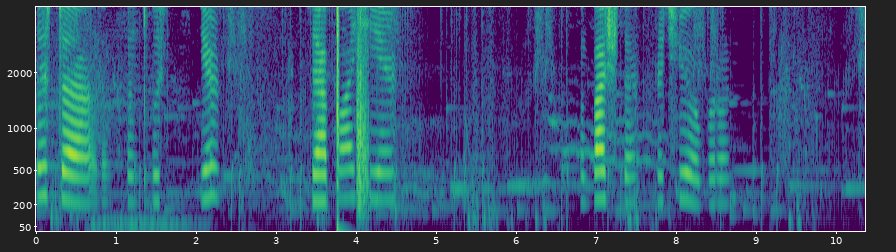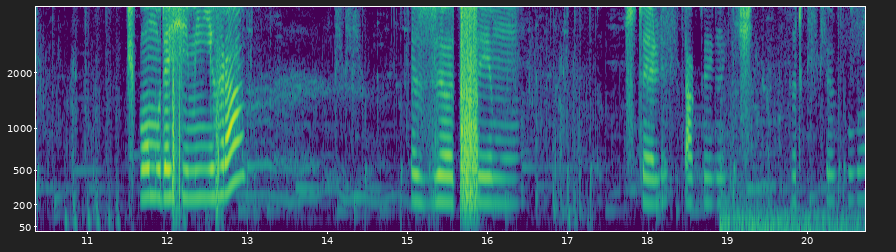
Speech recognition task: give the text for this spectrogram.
Просто там, є. В запасі. От бачите, працює оборона. Чи, По-моєму, десь є міні-гра з цим стелі. Так, то не було.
